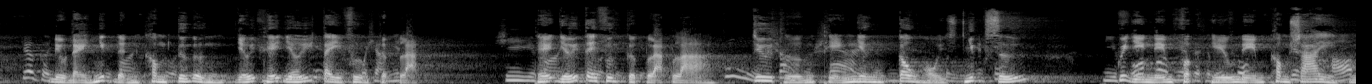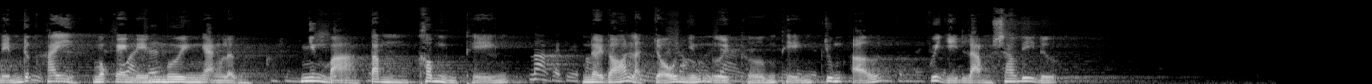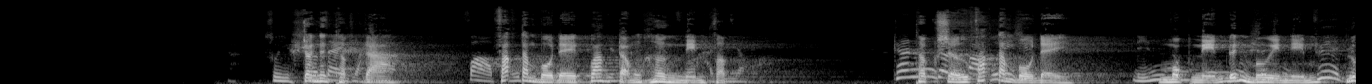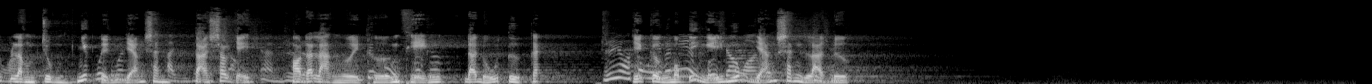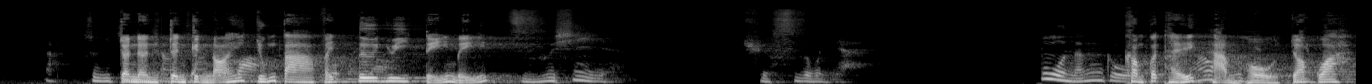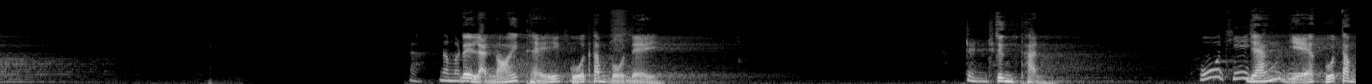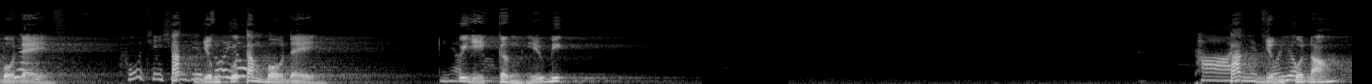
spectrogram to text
Điều này nhất định không tương ưng với thế giới tây phương cực lạc. Thế giới tây phương cực lạc là chư thượng thiện nhân câu hội nhất xứ. Quý vị niệm phật hiệu niệm không sai, niệm rất hay, một ngày niệm mười ngàn lần nhưng mà tâm không thiện. Nơi đó là chỗ những người thượng thiện chung ở. Quý vị làm sao đi được? Cho nên thật ra, phát tâm bồ đề quan trọng hơn niệm phật. Thật sự phát tâm bồ đề, một niệm đến mười niệm lúc lâm chung nhất định giảng sanh. Tại sao vậy? Họ đã là người thượng thiện, đã đủ tư cách chỉ cần một ý nghĩ muốn giảng sanh là được. Cho nên trên kinh nói chúng ta phải tư duy tỉ mỉ. Không có thể hàm hồ cho qua. Đây là nói thể của tâm bồ đề chân thành. Dáng vẻ của tâm bồ đề. Tác dụng của tâm bồ đề. Quý vị cần hiểu biết. Tác dụng của nó.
